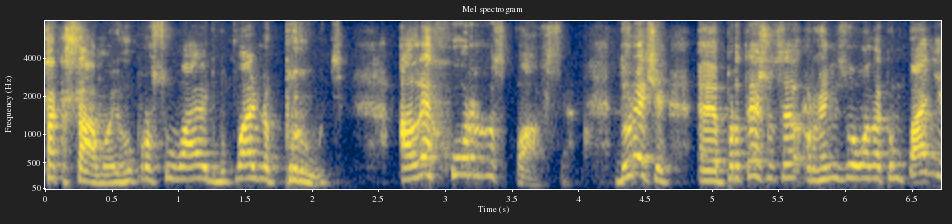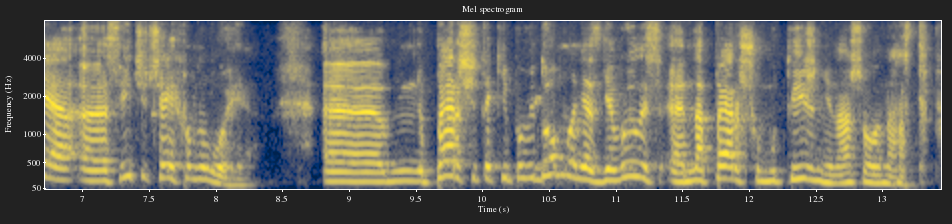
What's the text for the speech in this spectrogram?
так само його просувають, буквально пруть. Але хор розпався. До речі, е, про те, що це організована компанія, е, свідчить ще й хронологія. Е, Перші такі повідомлення з'явились на першому тижні нашого наступу.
